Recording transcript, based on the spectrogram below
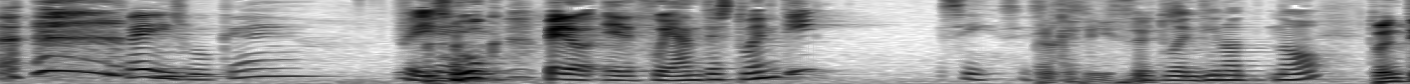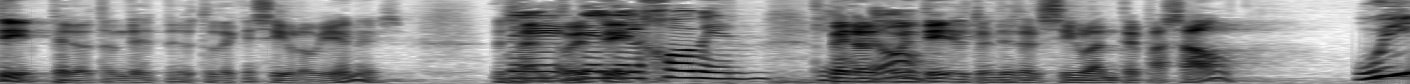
Facebook, ¿eh? Facebook, pero eh, ¿fue antes 20? Sí, sí, sí. ¿Pero qué ¿Y dices? 20 no? no? 20, pero, ¿dónde- pero tú de qué siglo vienes? O sea, De- el del 20 del joven. Pero el Claro. 20, el 20 es del siglo antepasado. ¡Uy!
